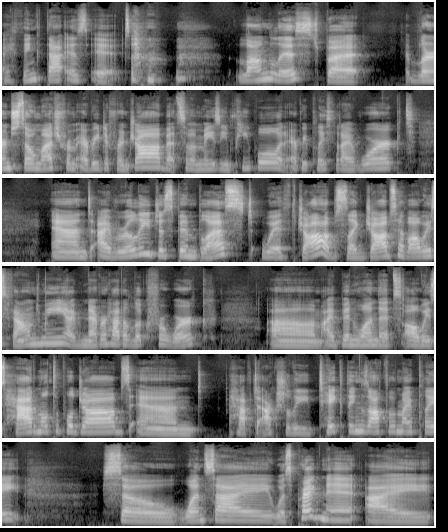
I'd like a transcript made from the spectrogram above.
I think that is it. Long list, but learned so much from every different job, met some amazing people at every place that I've worked. And I've really just been blessed with jobs. Like, jobs have always found me. I've never had to look for work. Um, I've been one that's always had multiple jobs and have to actually take things off of my plate. So once I was pregnant, I,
